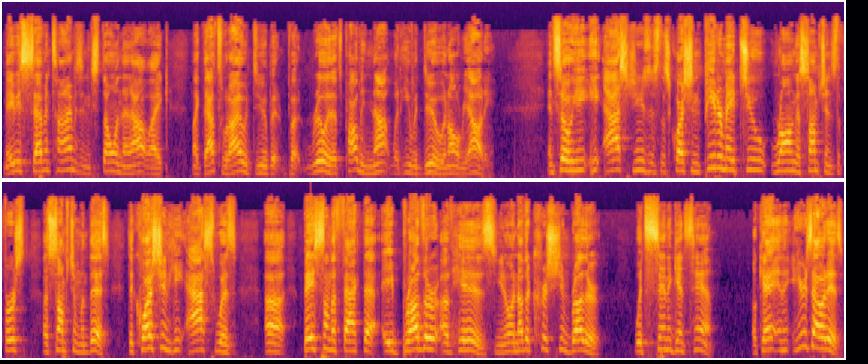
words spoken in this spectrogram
Maybe seven times, and he's throwing that out like, like that's what I would do, but, but really that's probably not what he would do in all reality. And so he, he asked Jesus this question. Peter made two wrong assumptions. The first assumption was this the question he asked was uh, based on the fact that a brother of his, you know, another Christian brother, would sin against him. Okay? And here's how it is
